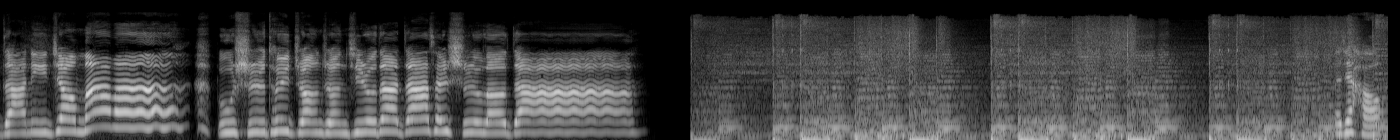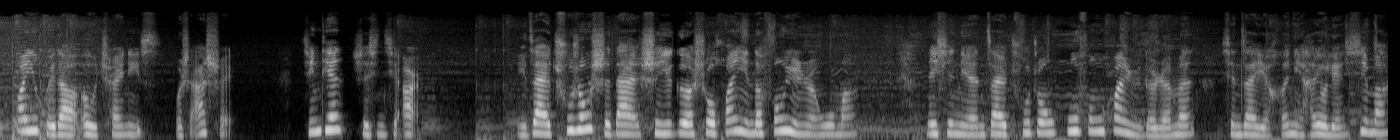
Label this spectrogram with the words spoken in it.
打你叫妈妈，不是腿壮壮、肌肉大大才是老大。大家好，欢迎回到 Old Chinese，我是阿水。今天是星期二，你在初中时代是一个受欢迎的风云人物吗？那些年在初中呼风唤雨的人们，现在也和你还有联系吗？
